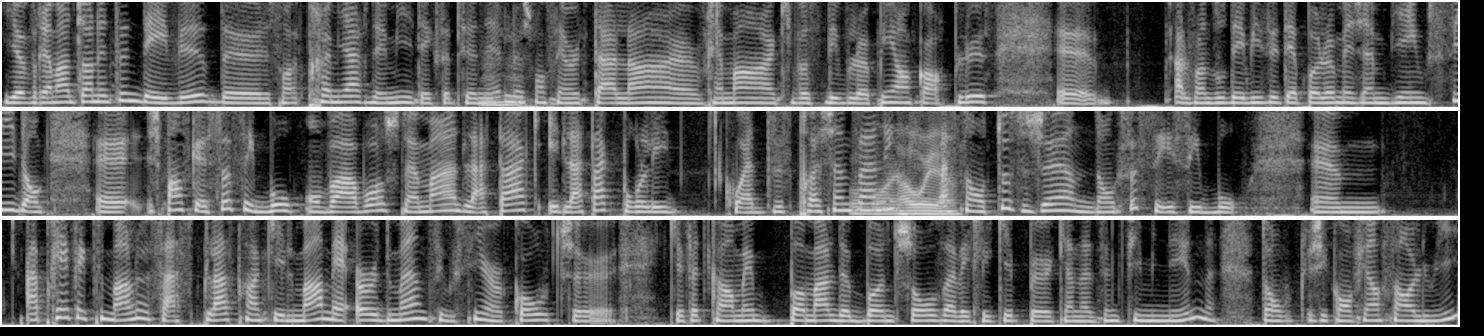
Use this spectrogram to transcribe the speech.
il y a vraiment Jonathan David, euh, son première demi est exceptionnelle. là. je pense que c'est un talent euh, vraiment qui va se développer encore plus. Euh, Alfonso Davies était pas là, mais j'aime bien aussi. Donc, euh, je pense que ça, c'est beau. On va avoir justement de l'attaque et de l'attaque pour les quoi, dix prochaines années? Ah oui, hein. Elles sont tous jeunes. Donc, ça, c'est c'est beau. Après, effectivement, là, ça se place tranquillement, mais Erdman, c'est aussi un coach euh, qui a fait quand même pas mal de bonnes choses avec l'équipe euh, canadienne féminine. Donc, j'ai confiance en lui.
